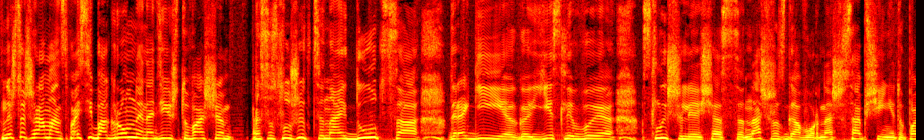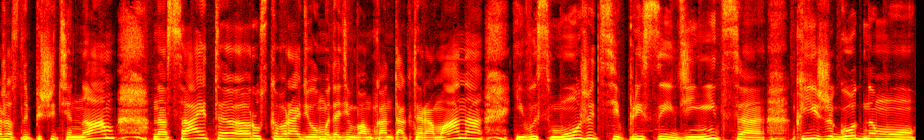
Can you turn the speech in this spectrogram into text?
Ну что ж, Роман, спасибо огромное. Надеюсь, что ваши сослуживцы найдутся. Дорогие, если вы слышали сейчас наш разговор, наше сообщение, то, пожалуйста, напишите нам на сайт э, Русского радио. Мы дадим вам контакты Романа, и вы сможете присоединиться к ежегодному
